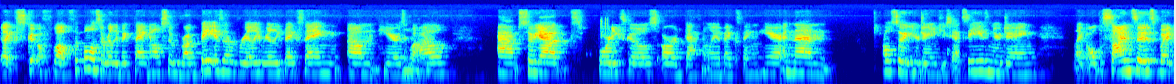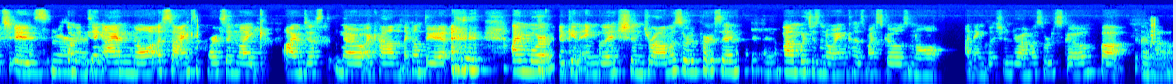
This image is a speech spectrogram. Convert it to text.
like school well football is a really big thing and also rugby is a really really big thing um here as mm-hmm. well um so yeah sporty schools are definitely a big thing here and then also you're doing your GCSEs and you're doing like all the sciences which is yeah. amazing I am not a sciencey person like I'm just no I can't I can't do it I'm more like an English and drama sort of person mm-hmm. um which is annoying because my school is not an English and drama sort of school but uh-huh.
